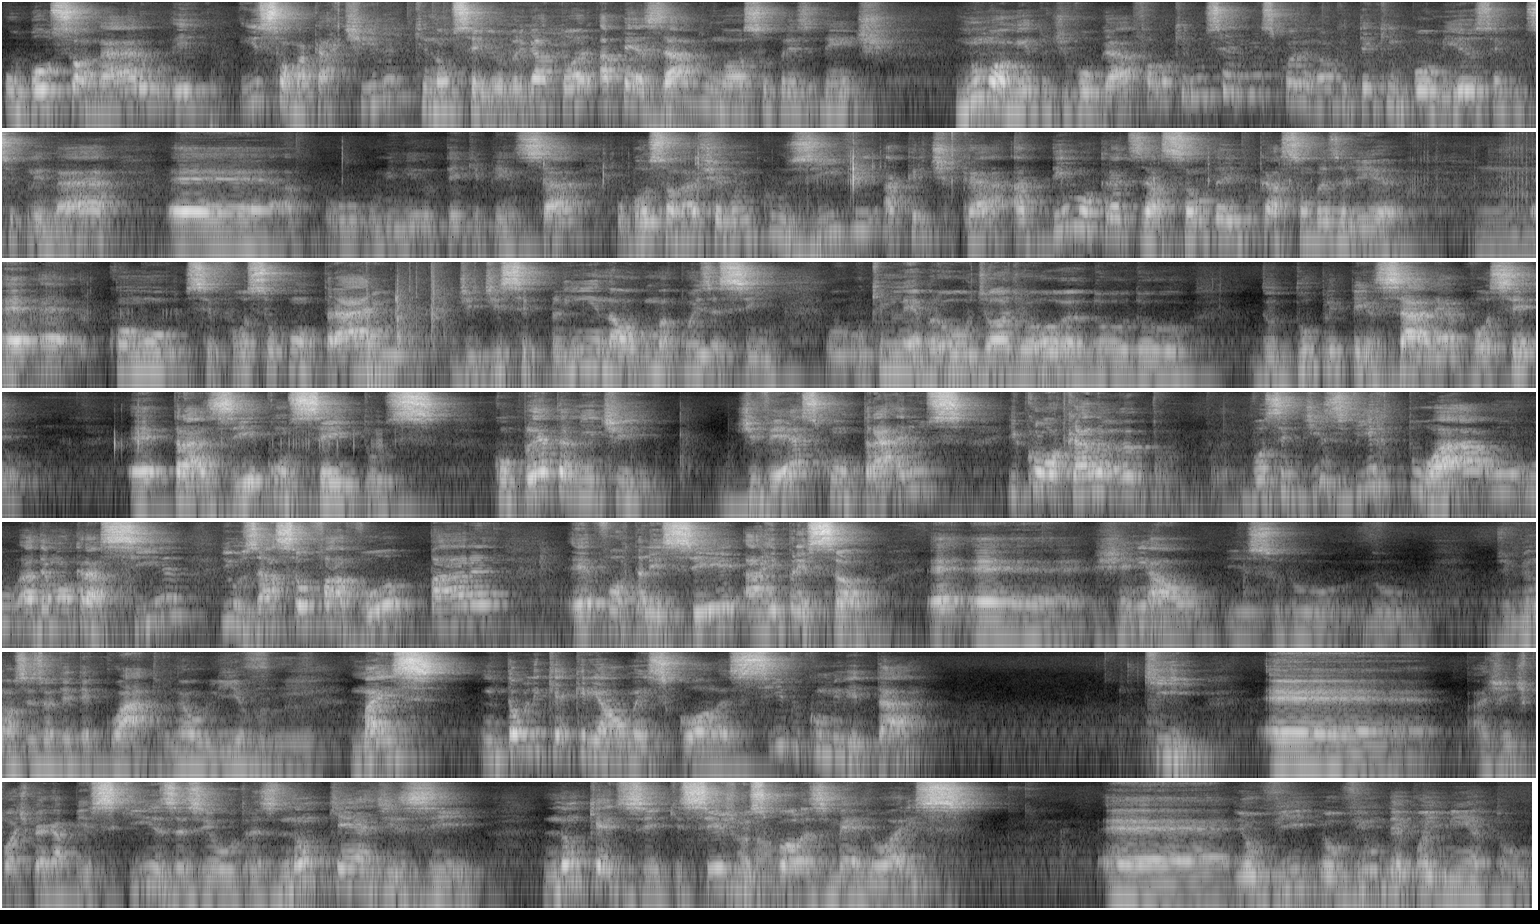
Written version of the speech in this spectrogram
O Bolsonaro, isso é uma cartilha que não seria obrigatória, apesar do nosso presidente, no momento de divulgar, falou que não seria uma escolha, não, que tem que impor mesmo, tem que disciplinar, é, o, o, menino tem que pensar. O Bolsonaro chegou, inclusive, a criticar a democratização da educação brasileira. Hum. É, é, como se fosse o contrário de disciplina, alguma coisa assim. O, o que me lembrou o George Orwell do, do, do duplo pensar, né? Você é, trazer conceitos completamente diversos, contrários, e colocar você desvirtuar a democracia e usar a seu favor para é, fortalecer a repressão. É, é, genial isso do, do, de 1984, né, o livro. Sim. Mas, então ele quer criar uma escola cívico-militar que é, a gente pode pegar pesquisas e outras, não quer dizer, não quer dizer que sejam escolas melhores, é, eu, vi, eu vi um depoimento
